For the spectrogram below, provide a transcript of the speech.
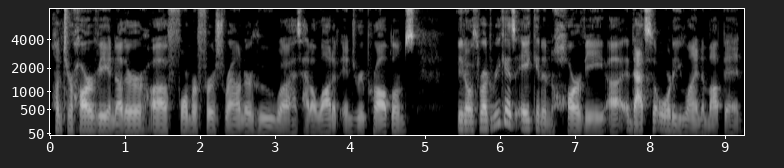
Hunter Harvey, another uh, former first rounder who uh, has had a lot of injury problems. You know, with Rodriguez, Akin, and Harvey, uh, that's the order you line them up in.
